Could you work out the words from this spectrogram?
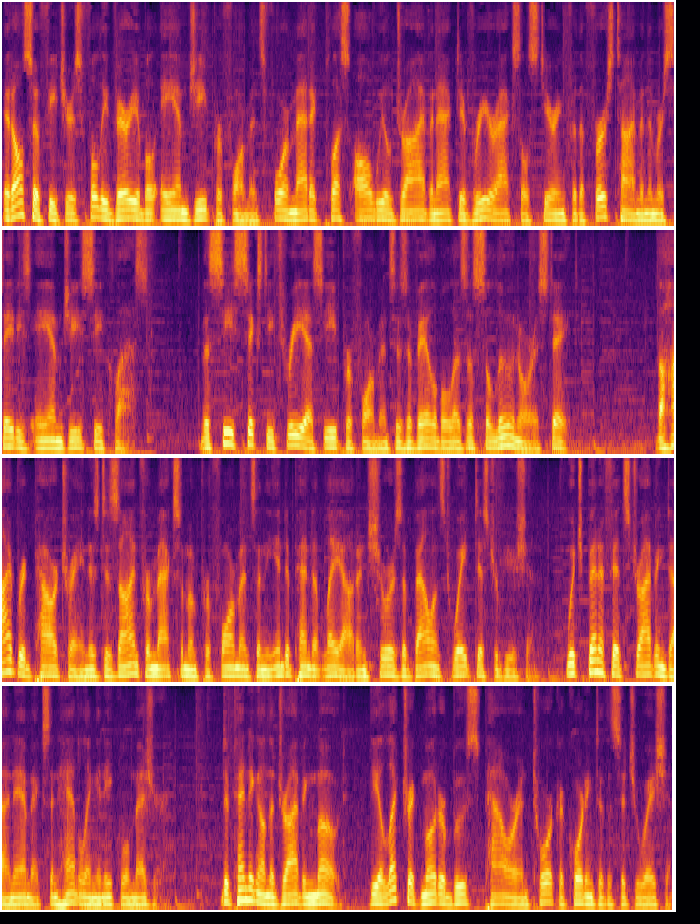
It also features fully variable AMG Performance 4MATIC Plus all wheel drive and active rear axle steering for the first time in the Mercedes AMG C Class. The C63 SE Performance is available as a saloon or estate. The hybrid powertrain is designed for maximum performance and the independent layout ensures a balanced weight distribution, which benefits driving dynamics and handling in equal measure. Depending on the driving mode, the electric motor boosts power and torque according to the situation,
